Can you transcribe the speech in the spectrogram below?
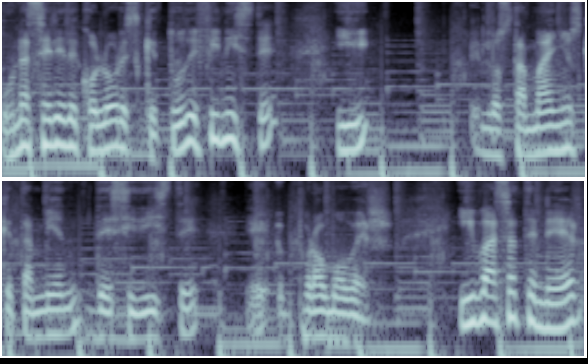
una serie de colores que tú definiste y los tamaños que también decidiste eh, promover. Y vas a tener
